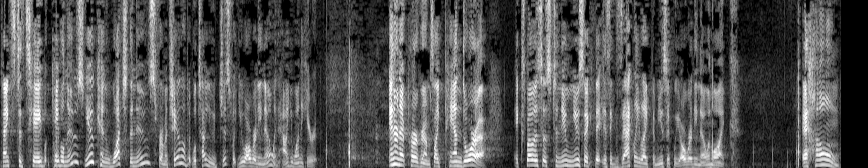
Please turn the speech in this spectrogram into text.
Thanks to cable news, you can watch the news from a channel that will tell you just what you already know and how you want to hear it. Internet programs like Pandora expose us to new music that is exactly like the music we already know and like. At home,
